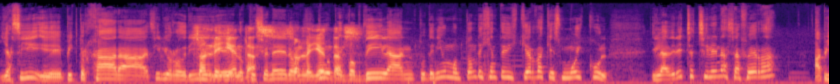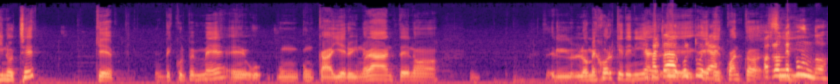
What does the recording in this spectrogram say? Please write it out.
Y así, eh, Víctor Jara, Silvio Rodríguez, son leyendas, Los Prisioneros, son leyendas. Bob Dylan, tú tenías un montón de gente de izquierda que es muy cool. Y la derecha chilena se aferra a Pinochet, que discúlpenme, eh, un, caballero ignorante, no lo mejor que tenía faltaba eh, cultura. en cuanto patrón de fondo.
